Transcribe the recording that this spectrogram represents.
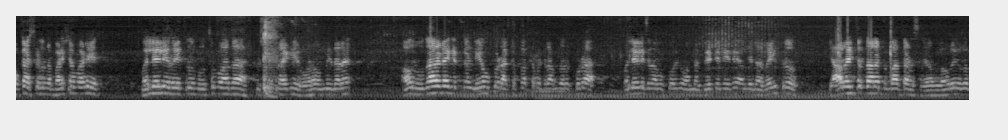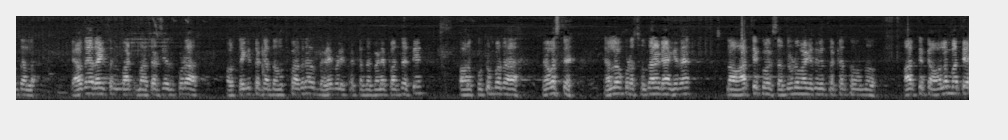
ಅವಕಾಶಗಳನ್ನ ಬಳಕೆ ಮಾಡಿ ಮಲ್ಲೇಳಿ ರೈತರು ಉತ್ತಮವಾದ ಕೃಷಿಕರಾಗಿ ಹೊರಹೊಮ್ಮಿದ್ದಾರೆ ಅವ್ರ ಉದಾಹರಣೆಗೆ ಇಟ್ಕೊಂಡು ನೀವು ಕೂಡ ಅಕ್ಕಪಕ್ಕದ ಗ್ರಾಮದವರು ಕೂಡ ಮಲ್ಲೇಳಿ ಗ್ರಾಮಕ್ಕೆ ಹೋಗಿ ಒಮ್ಮೆ ಭೇಟಿ ನೀಡಿ, ಅಲ್ಲಿನ ರೈತರು ಯಾವ ರೈತರದಾರ ಮಾತಾಡಿಸ್ರಿ ಅವ್ರು ಅವರು ಇರೋದಲ್ಲ ಯಾವುದೇ ರೈತರ ಮಾತು ಮಾತಾಡಿಸಿದ್ರು ಕೂಡ ಅವ್ರು ತೆಗಿತಕ್ಕಂಥ ಉತ್ಪಾದನೆ, ಅವ್ರು ಬೆಳೆ ಬೆಳೀತಕ್ಕಂಥ ಬೆಳೆ ಪದ್ಧತಿ, ಅವರ ಕುಟುಂಬದ ವ್ಯವಸ್ಥೆ ಎಲ್ಲವೂ ಕೂಡ ಸುಧಾರಣೆ ಆಗಿದೆ. ನಾವು ಆರ್ಥಿಕವಾಗಿ ಸದೃಢವಾಗಿದ್ದೀವಿ ಅಂತಕ್ಕಂಥ ಒಂದು ಆರ್ಥಿಕ ಅವಲಂಬತೆ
